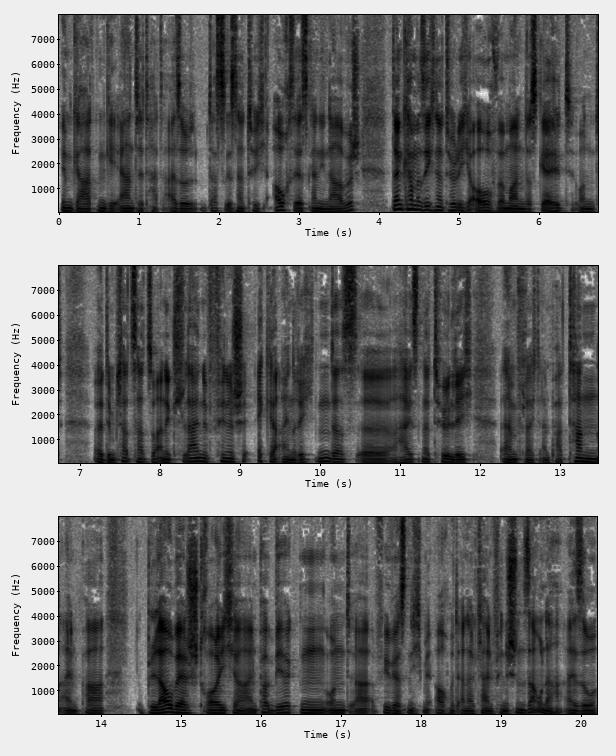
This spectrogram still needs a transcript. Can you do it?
im Garten geerntet hat. Also das ist natürlich auch sehr skandinavisch. Dann kann man sich natürlich auch, wenn man das Geld und äh, den Platz hat, so eine kleine finnische Ecke einrichten. Das äh, heißt natürlich ähm, vielleicht ein paar Tannen, ein paar Blaubeersträucher, ein paar Birken und äh, wie wir es nicht mehr auch mit einer kleinen finnischen Sauna. Also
